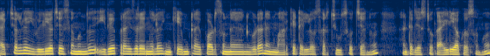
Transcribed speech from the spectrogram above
యాక్చువల్గా ఈ వీడియో చేసే ముందు ఇదే ప్రైస్ రేంజ్లో ఇంకేం ట్రైపాడ్స్ ఉన్నాయని కూడా నేను మార్కెట్ వెళ్ళి ఒకసారి చూసి వచ్చాను అంటే జస్ట్ ఒక ఐడియా కోసము.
